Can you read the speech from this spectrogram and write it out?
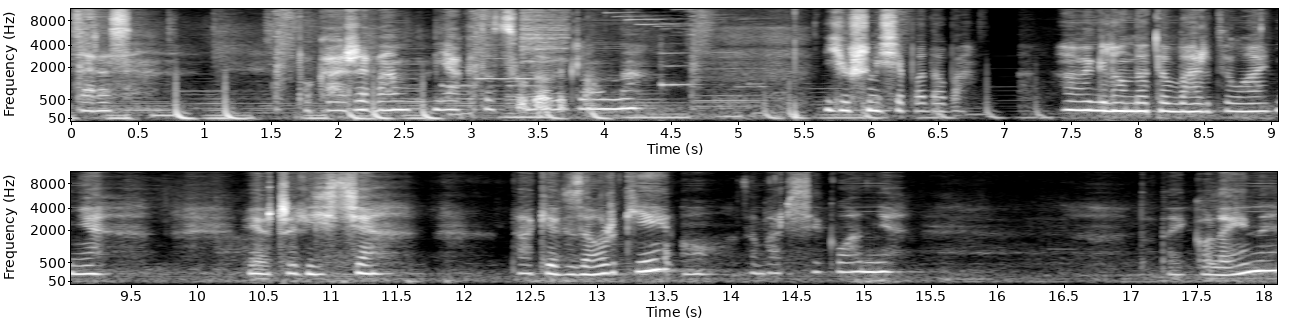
zaraz pokażę Wam, jak to cudo wygląda. Już mi się podoba. A wygląda to bardzo ładnie. I oczywiście takie wzorki. O, zobaczcie jak ładnie. Tutaj kolejny.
